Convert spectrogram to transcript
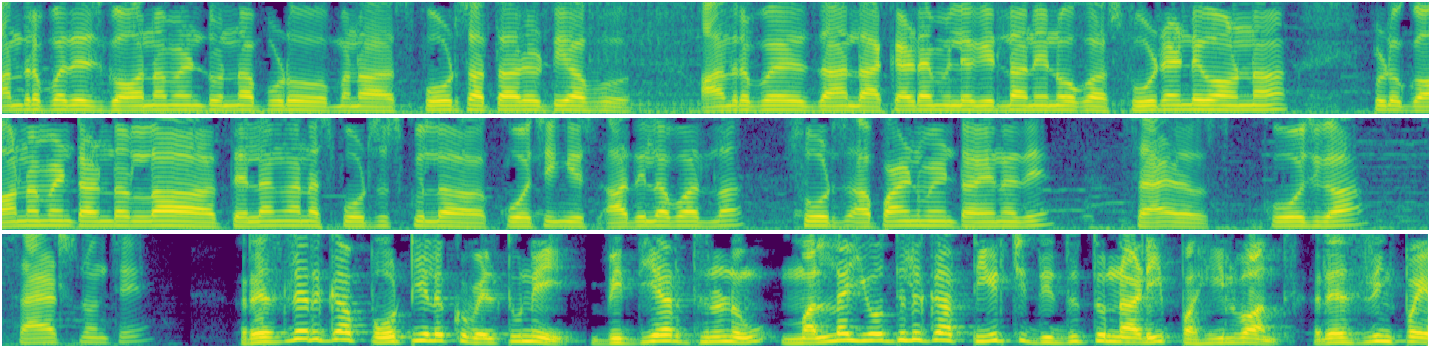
ఆంధ్రప్రదేశ్ గవర్నమెంట్ ఉన్నప్పుడు మన స్పోర్ట్స్ అథారిటీ ఆఫ్ ఆంధ్రప్రదేశ్ దాంట్లో అకాడమీలో గిట్లా నేను ఒక స్టూడెంట్గా ఉన్నా. ఇప్పుడు గవర్నమెంట్ అండర్లో తెలంగాణ స్పోర్ట్స్ స్కూల్లో కోచింగ్ ఆదిలాబాద్లో స్పోర్ట్స్ అపాయింట్మెంట్ అయినది సా కోచ్గా సాట్స్ నుంచి. రెజ్లర్గా పోటీలకు వెళ్తూనే విద్యార్థులను మల్లయోధులుగా తీర్చిదిద్దుతున్నాడీ పహిల్వాన్. రెజ్లింగ్ పై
